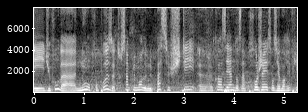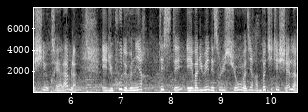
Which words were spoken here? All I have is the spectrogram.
Et du coup, bah, nous, on propose tout simplement de ne pas se jeter euh, corps et âme dans un projet sans y avoir réfléchi au préalable et du coup de venir tester et évaluer des solutions, on va dire, à petite échelle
